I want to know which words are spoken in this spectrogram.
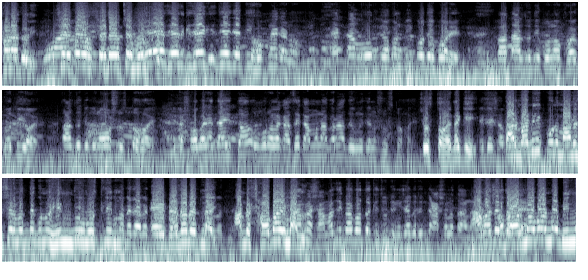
সনাতনী সে তো সে তো হচ্ছে যে মুসলিম যে- যে- যে জাতি হোক না কেন একটা লোক যখন বিপদে পড়ে বা তার যদি কোনো ক্ষয়ক্ষতি হয় তার যদি কোনো অসুস্থ হয় এটা সবারই দায়িত্ব উপরওয়ালার কাছে কামনা করা যে উনি যেন সুস্থ হয়। সুস্থ হয় নাকি? তার মানে কোন মানুষের মধ্যে কোনো হিন্দু মুসলিম ভেদাভেদ নাই। আমরা সবাই মানুষ। আমরা সামাজিক ভাবে তো কিছু হিংসা করি কিন্তু আসলে তা না। আমাদের ধর্ম। বর্ণ ভিন্ন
